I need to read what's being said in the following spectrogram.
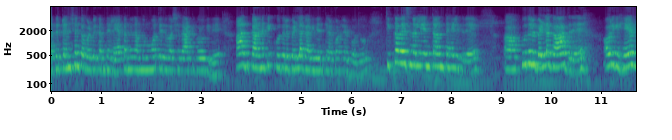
ಅದರ ಟೆನ್ಷನ್ ತಗೊಳ್ಬೇಕಂತ ಇಲ್ಲ. ಯಾಕಂದರೆ ನಮ್ಮದು ಮೂವತ್ತೈದು ವರ್ಷದ ಆಟಿಗೆ ಹೋಗಿದೆ. ಆದ ಕಾರಣಕ್ಕೆ ಕೂದಲು ಬೆಳ್ಳಗಾಗಿದೆ ಅಂತ ಹೇಳ್ಕೊಂಡು ಹೇಳ್ಬೋದು. ಚಿಕ್ಕ ವಯಸ್ಸಿನಲ್ಲಿ ಎಂತ ಅಂತ ಹೇಳಿದರೆ ಕೂದಲು ಬೆಳ್ಳಗಾದರೆ ಅವರಿಗೆ ಹೇರ್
